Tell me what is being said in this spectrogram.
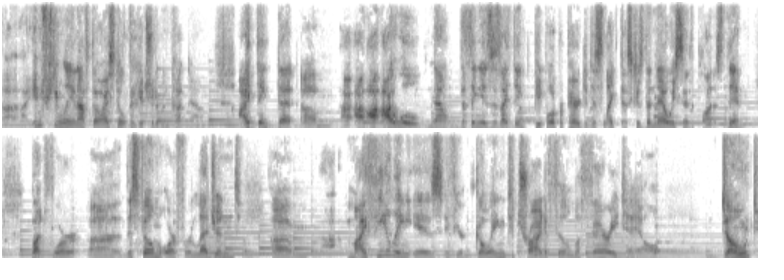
Uh, interestingly enough, though, I still think it should have been cut down. I think that um, I, I, I will now. The thing is, is I think people are prepared to dislike this because then they always say the plot is thin. But for uh, this film or for Legend, um, my feeling is if you're going to try to film a fairy tale, don't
